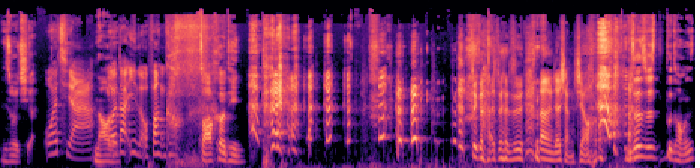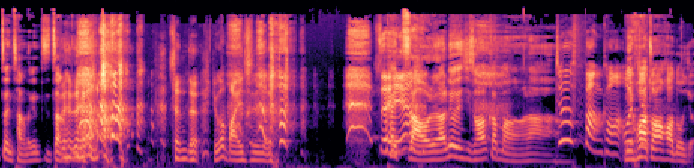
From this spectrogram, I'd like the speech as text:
你是会起来我会起来啊，然后我会到一楼放空，走到客厅？这个还真的是让人家想笑，你这是不同，是正常的跟智障的。真的有个白痴的。太样早了啊、六点起床要干嘛啦？就是放空啊？我你化妆要化多久？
